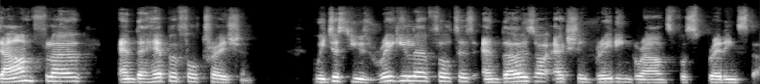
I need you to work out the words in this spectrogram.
downflow and the HEPA filtration. We just use regular filters, and those are actually breeding grounds for spreading stuff.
